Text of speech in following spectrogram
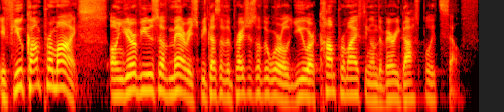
If you compromise on your views of marriage because of the pressures of the world, you are compromising on the very gospel itself.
